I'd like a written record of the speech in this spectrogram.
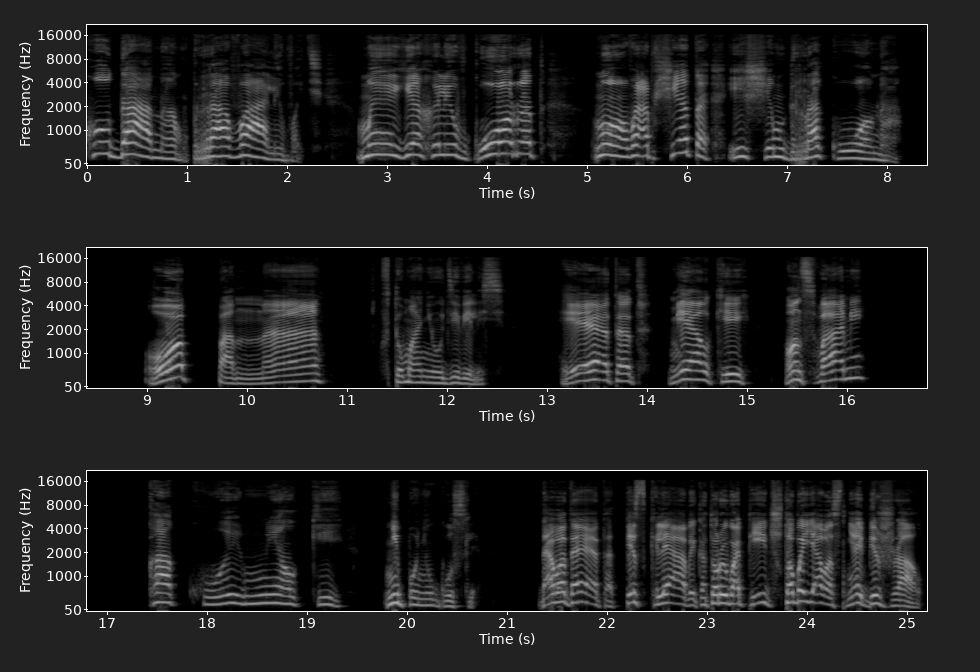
куда нам проваливать? Мы ехали в город, но вообще-то ищем дракона». «Опа-на!» — в тумане удивились. «Этот мелкий, он с вами?» «Какой мелкий?» — не понял Гусли. «Да вот этот, песклявый, который вопит, чтобы я вас не обижал!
